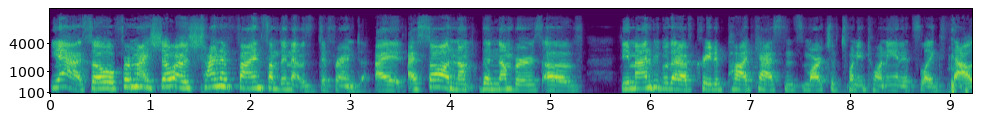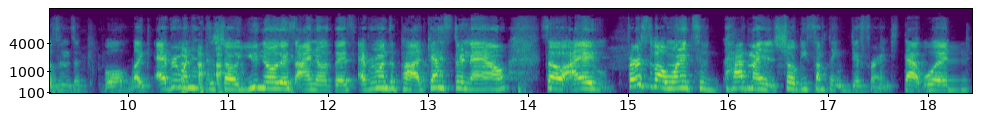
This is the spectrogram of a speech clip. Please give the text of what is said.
Yeah, so for my show, I was trying to find something that was different. I, I saw num- the numbers of the amount of people that have created podcasts since March of 2020, and it's like thousands of people. Like everyone has a show. You know this, I know this. Everyone's a podcaster now. So I, first of all, wanted to have my show be something different that would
